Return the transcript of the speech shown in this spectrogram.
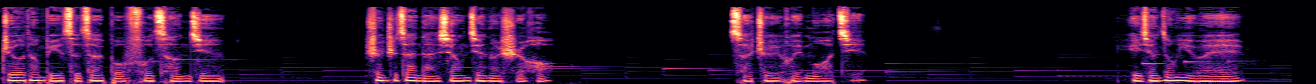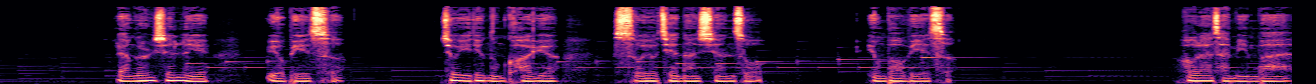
只有当彼此再不复曾经，甚至再难相见的时候，才追悔莫及。以前总以为两个人心里。有彼此，就一定能跨越所有艰难险阻，拥抱彼此。后来才明白，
